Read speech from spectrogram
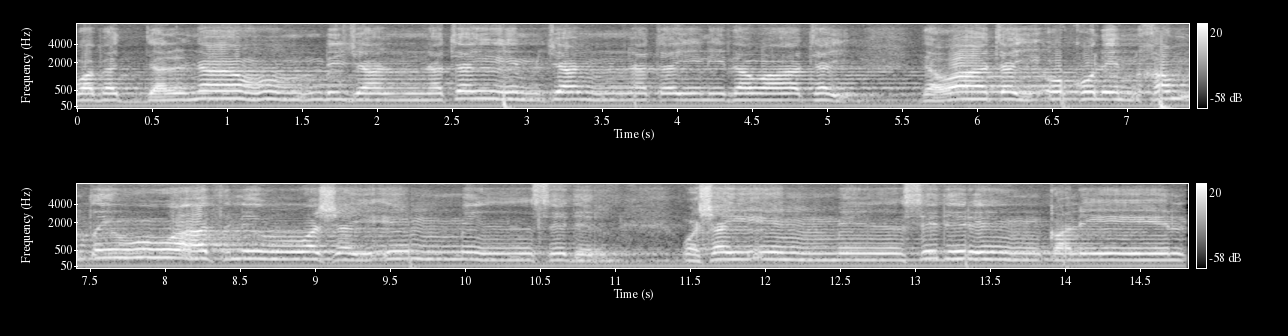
وبدلناهم بجنتيهم جنتين ذواتي ذواتي أكل خمط وأثل وشيء من سدر وشيء من سدر قليل.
